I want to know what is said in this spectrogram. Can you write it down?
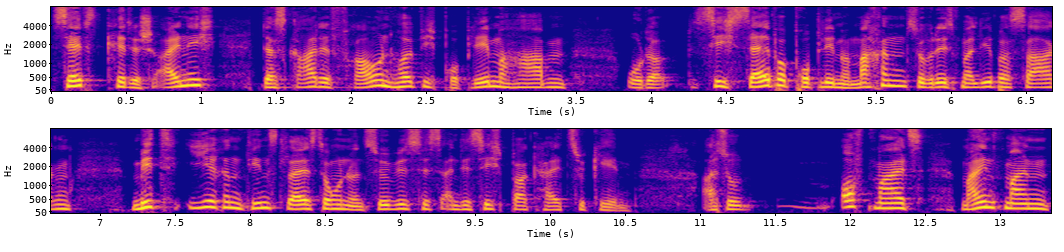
selbstkritisch einig, dass gerade Frauen häufig Probleme haben, oder sich selber Probleme machen, so würde ich es mal lieber sagen, mit ihren Dienstleistungen und Services an die Sichtbarkeit zu gehen. Also Oftmals meint man,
